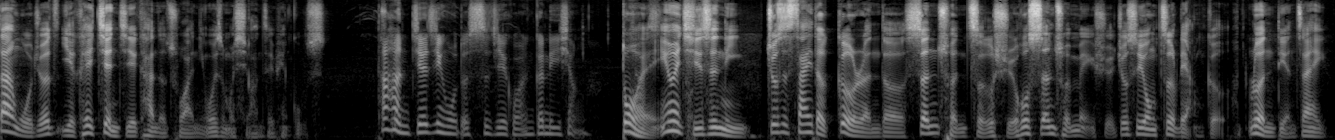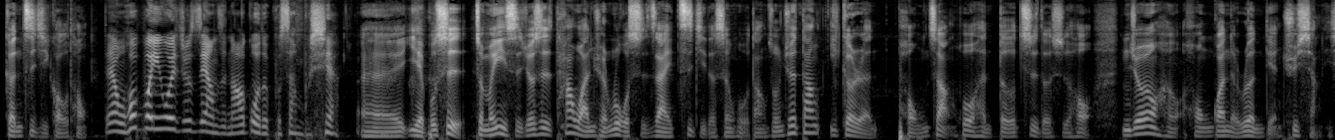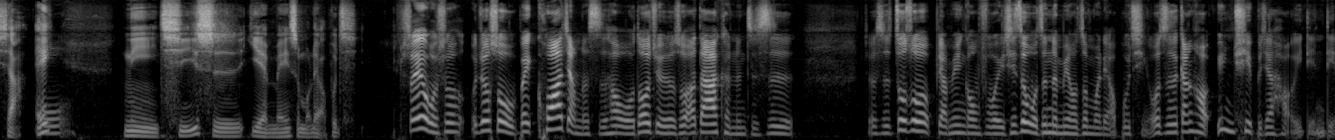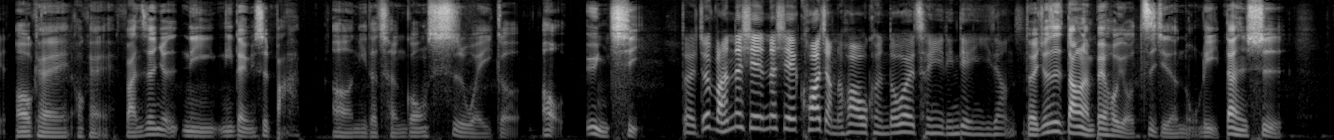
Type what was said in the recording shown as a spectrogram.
但我觉得也可以间接看得出来，你为什么喜欢这篇故事。它很接近我的世界观跟理想。对，因为其实你就是塞的个人的生存哲学或生存美学，就是用这两个论点在跟自己沟通。等下我会不会因为就是这样子，然后过得不上不下？呃，也不是，什么意思？就是他完全落实在自己的生活当中。就是当一个人膨胀或很得志的时候，你就用很宏观的论点去想一下，哎、欸。哦你其实也没什么了不起，所以我说，我就说我被夸奖的时候，我都觉得说啊，大家可能只是就是做做表面功夫而已。其实我真的没有这么了不起，我只是刚好运气比较好一点点。OK OK，反正就你你等于是把呃你的成功视为一个哦运气，对，就反正那些那些夸奖的话，我可能都会乘以零点一这样子。对，就是当然背后有自己的努力，但是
